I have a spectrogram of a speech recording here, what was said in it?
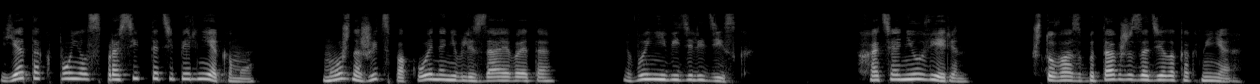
«Я так понял, спросить-то теперь некому. Можно жить спокойно, не влезая в это. Вы не видели диск. Хотя не уверен, что вас бы так же задело, как меня.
